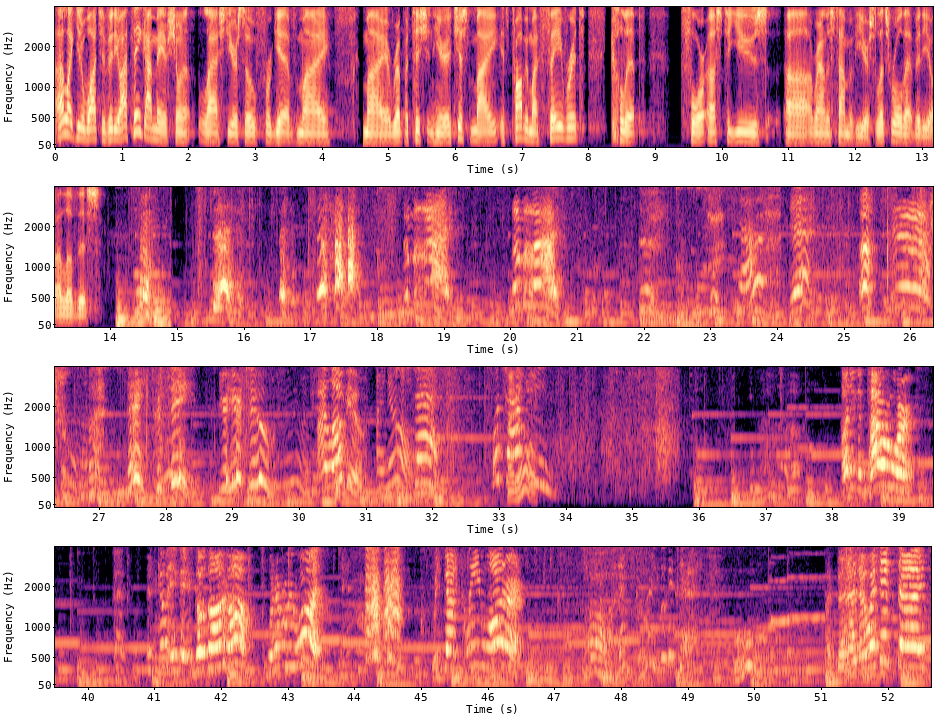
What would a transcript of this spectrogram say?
I'd like you to watch a video. I think I may have shown it last year, so forgive my my repetition here. It's just my it's probably my favorite clip for us to use uh, around this time of year. So let's roll that video. I love this. I'm alive! I'm alive! Yeah? Yeah! Oh, yeah! Hey, Christine! You're here too! I love you! I know. Dad, what's I know. happening? Honey, the power works! It's coming, it it goes on and off whenever we want! We've got clean water! Oh, that's great, look at that! Ooh. I bet I know what this does!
